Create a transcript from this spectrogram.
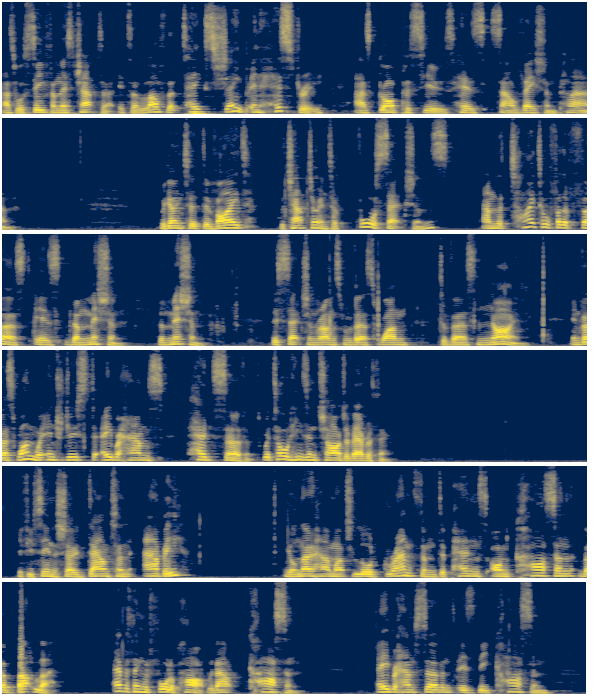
As we'll see from this chapter, it's a love that takes shape in history as God pursues his salvation plan. We're going to divide the chapter into four sections and the title for the first is The Mission. The Mission. This section runs from verse 1 to verse 9. In verse 1, we're introduced to Abraham's head servant. We're told he's in charge of everything. If you've seen the show Downton Abbey, you'll know how much Lord Grantham depends on Carson the butler. Everything would fall apart without Carson. Abraham's servant is the Carson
